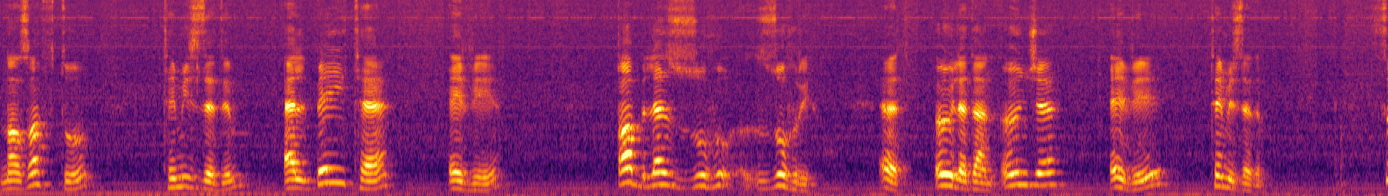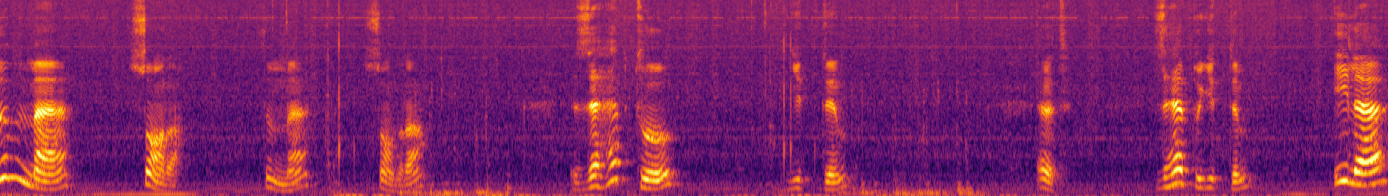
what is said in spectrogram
Nazaftu temizledim. El beyte evi kable zuhu, zuhri. Evet öğleden önce evi temizledim. Thümme sonra. Thümme sonra. Zehebtu gittim evet. Zehebtu gittim. İle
